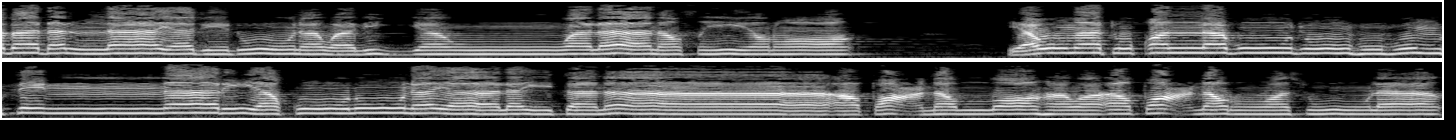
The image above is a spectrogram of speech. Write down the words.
أبدا لا يجدون وليا ولا نصيرا يوم تقلب وجوههم في النار يقولون يا ليتنا اطعنا الله واطعنا الرسولا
